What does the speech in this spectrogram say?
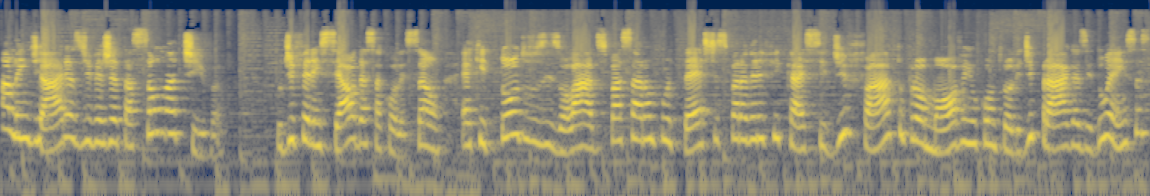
além de áreas de vegetação nativa. O diferencial dessa coleção é que todos os isolados passaram por testes para verificar se de fato promovem o controle de pragas e doenças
